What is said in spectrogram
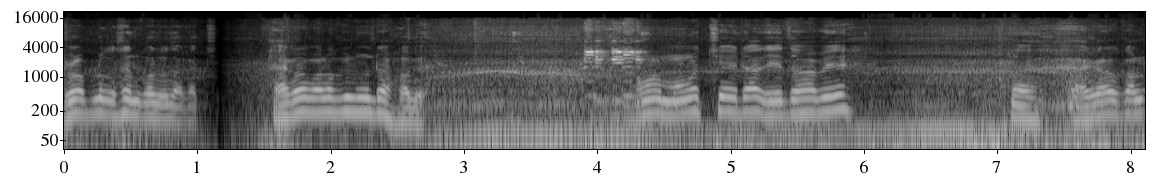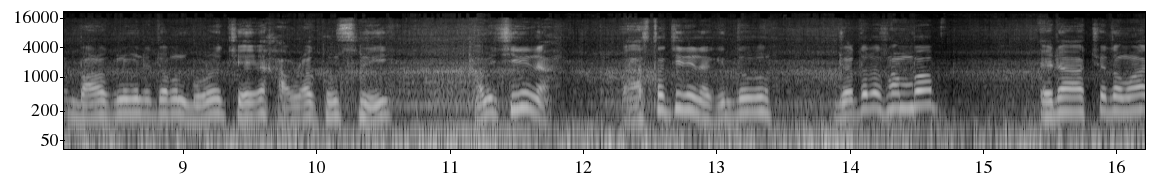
ড্রপ লোকেশান কত দেখাচ্ছে। এগারো বারো কিলোমিটার হবে। আমার মনে হচ্ছে এটা যেতে হবে এগারো বারো কিলোমিটার যখন বলেছে হাওড়া খুসরি আমি চিনি না, রাস্তা চিনি না, কিন্তু যতটা সম্ভব এটা হচ্ছে তোমার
